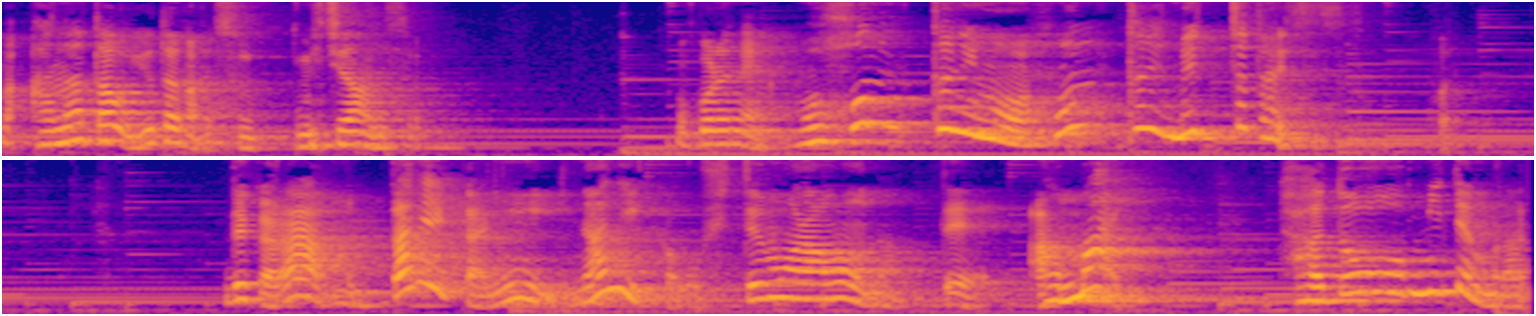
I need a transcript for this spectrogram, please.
まあ、あなたを豊かにする道なんですよもうこれねもう本当にもう本当にめっちゃ大切。ですこれだからもう誰かに何かをしてもらおうなんて甘い。波動を見てもらっ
